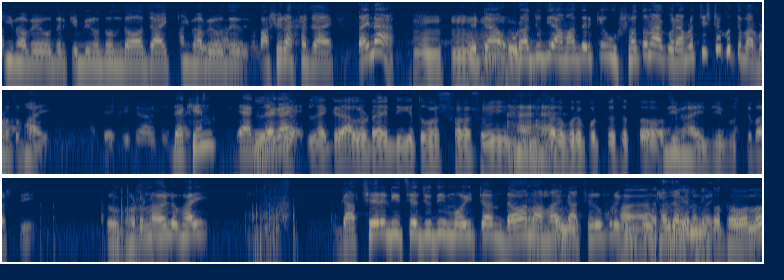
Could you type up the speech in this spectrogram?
কীভাবে ওদেরকে বিনোদন দেওয়া যায় কীভাবে ওদের পাশে রাখা যায় তাই না? এটা ওরা যদি আমাদেরকে উৎসাহিত না করে আমরা চেষ্টা করতে পারব না তো ভাই। দেখেন এক জায়গায় লাইটের- আলোটা এদিকে তোমার সরাসরি হ্যাঁ, মাথার হ্যাঁ। উপরে পড়তেছে তো। জি ভাই জি বুঝতে পারছি। তো ঘটনা হলো ভাই গাছের নিচে যদি মইটা দেওয়া না হয় গাছের উপরে কিন্তু হ্যাঁ, ওঠা যাবে না এমনি কথা বলো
